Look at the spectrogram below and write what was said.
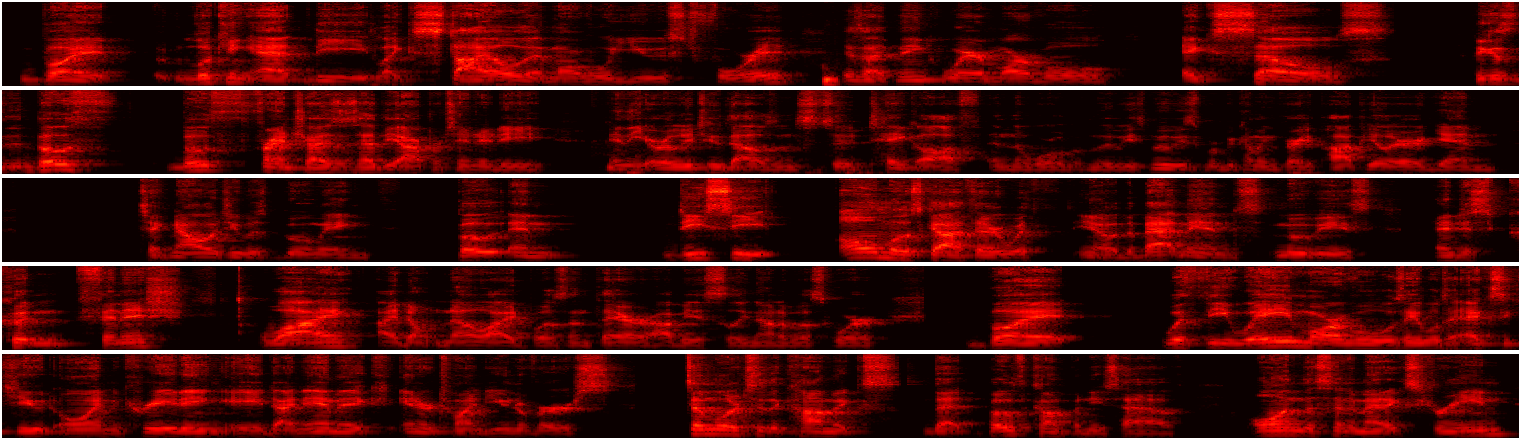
but looking at the like style that Marvel used for it is, I think, where Marvel excels because both both franchises had the opportunity in the early 2000s to take off in the world of movies. Movies were becoming very popular again. Technology was booming. Both and DC almost got there with you know the Batman's movies and just couldn't finish. Why? I don't know. I wasn't there. Obviously, none of us were. But with the way Marvel was able to execute on creating a dynamic, intertwined universe similar to the comics that both companies have on the cinematic screen,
